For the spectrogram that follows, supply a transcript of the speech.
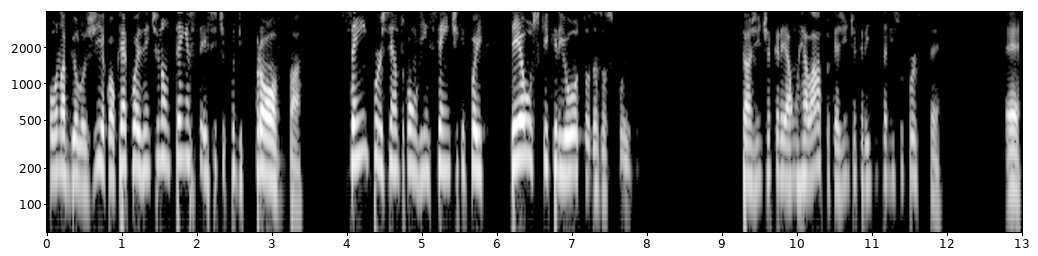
ou na biologia, qualquer coisa, a gente não tem esse, esse tipo de prova 100% convincente que foi Deus que criou todas as coisas. Então a gente ia criar um relato que a gente acredita nisso por fé. É,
